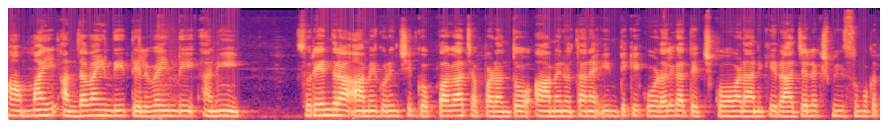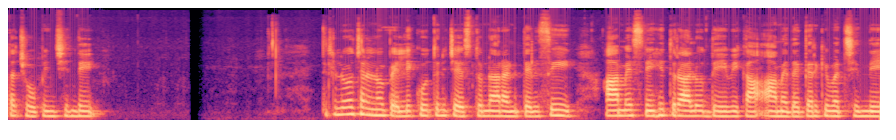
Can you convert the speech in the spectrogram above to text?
ఆ అమ్మాయి అందమైంది తెలివైంది అని సురేంద్ర ఆమె గురించి గొప్పగా చెప్పడంతో ఆమెను తన ఇంటికి కోడలిగా తెచ్చుకోవడానికి రాజ్యలక్ష్మి సుముఖత చూపించింది. త్రిలోచనను పెళ్ళి కూతురు చేస్తున్నారని తెలిసి ఆమె స్నేహితురాలు దేవిక ఆమె దగ్గరికి వచ్చింది.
